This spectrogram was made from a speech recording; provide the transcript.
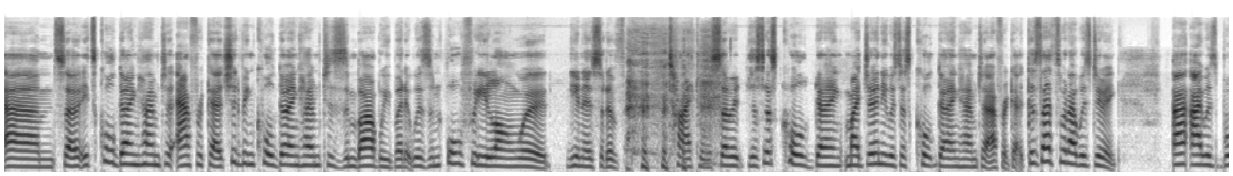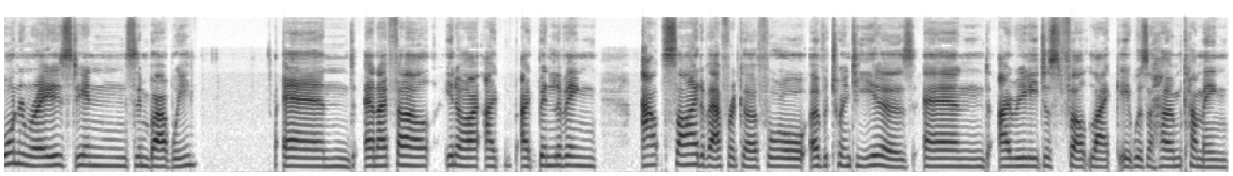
Um, so it's called Going Home to Africa. It should have been called Going Home to Zimbabwe, but it was an awfully long word, you know, sort of title. So it was just called Going, my journey was just called Going Home to Africa because that's what I was doing. I, I was born and raised in Zimbabwe. And and I felt, you know, I, I I've been living outside of Africa for over 20 years. And I really just felt like it was a homecoming,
